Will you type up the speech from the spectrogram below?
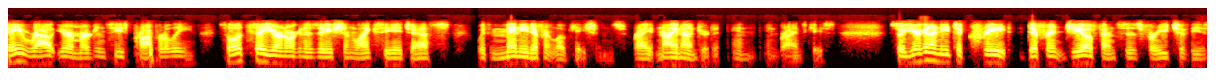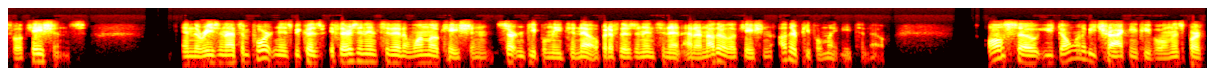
they route your emergencies properly. So let's say you're an organization like CHS with many different locations, right? 900 in, in Bryan's case. So you're going to need to create different geofences for each of these locations. And the reason that's important is because if there's an incident at one location, certain people need to know. But if there's an incident at another location, other people might need to know. Also, you don't want to be tracking people, and this part,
